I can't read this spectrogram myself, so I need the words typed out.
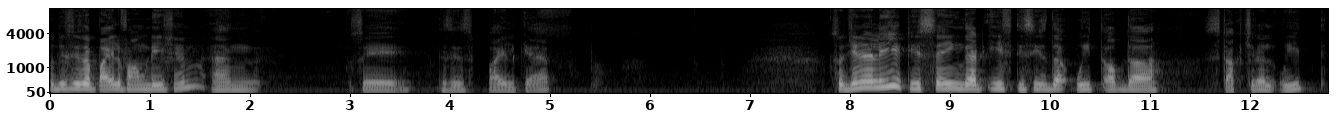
So, this is a pile foundation and say this is pile cap. So, generally it is saying that if this is the width of the structural width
